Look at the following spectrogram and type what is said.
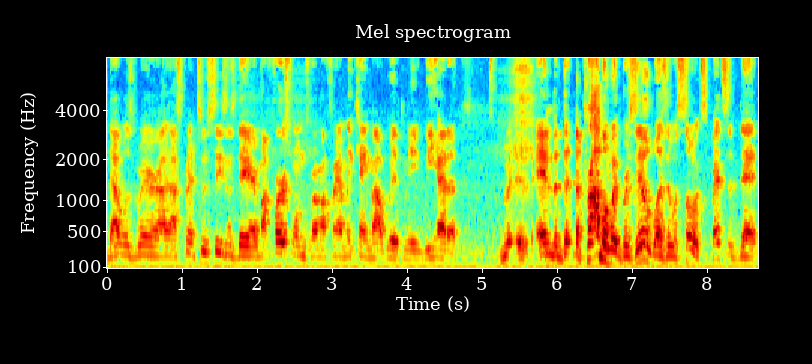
That was where I, I spent two seasons there. My first one was where my family came out with me. We had a, and the, the problem with Brazil was it was so expensive that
